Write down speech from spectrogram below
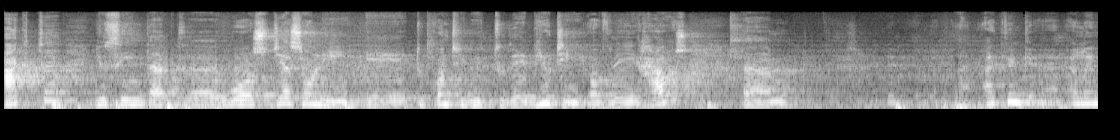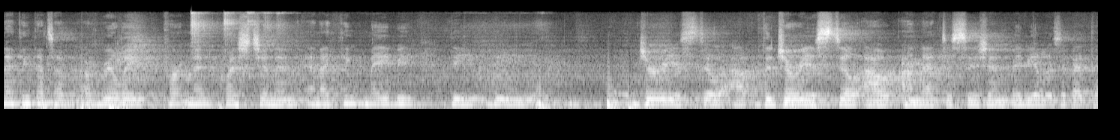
act? You think that uh, was just only uh, to contribute to the beauty of the house? Um, I think, Elaine, I think that's a, a really pertinent question, and, and I think maybe the, the jury is still out, the jury is still out on that decision. Maybe Elisabetta,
